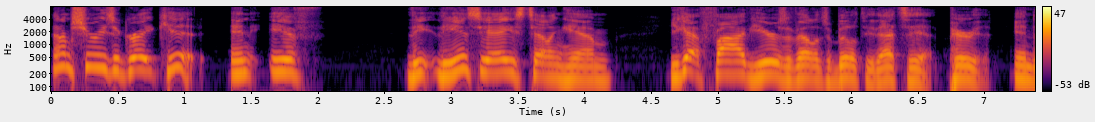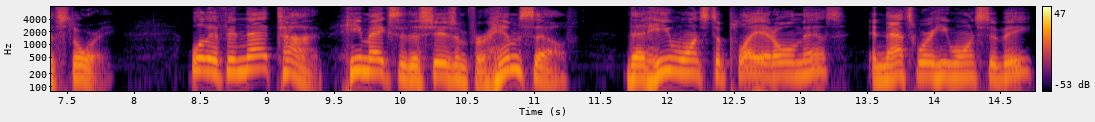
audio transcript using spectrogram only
and I'm sure he's a great kid. And if the the NCAA is telling him you got five years of eligibility, that's it, period, end of story. Well, if in that time he makes a decision for himself that he wants to play at Ole Miss and that's where he wants to be,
